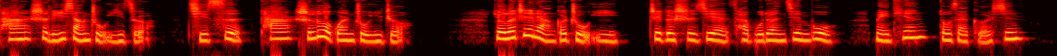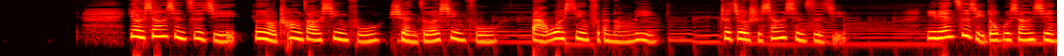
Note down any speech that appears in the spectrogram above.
他是理想主义者，其次他是乐观主义者。有了这两个主义，这个世界才不断进步，每天都在革新。要相信自己拥有创造幸福、选择幸福、把握幸福的能力，这就是相信自己。你连自己都不相信，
